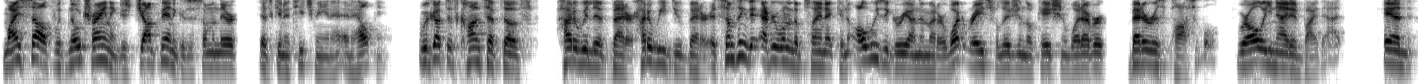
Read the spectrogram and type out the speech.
myself with no training. Just jump in because there's someone there that's going to teach me and, and help me. We got this concept of how do we live better? How do we do better? It's something that everyone on the planet can always agree on, no matter what race, religion, location, whatever. Better is possible. We're all united by that. And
